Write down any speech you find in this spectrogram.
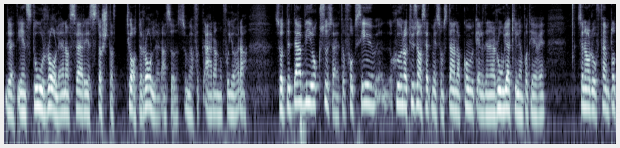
du vet, i en stor roll, en av Sveriges största teaterroller, alltså som jag fått äran att få göra. Så att det där blir också så här att folk ser ju, 700 000 har sett mig som stand-up-komiker eller den här roliga killen på TV. Sen har då 15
